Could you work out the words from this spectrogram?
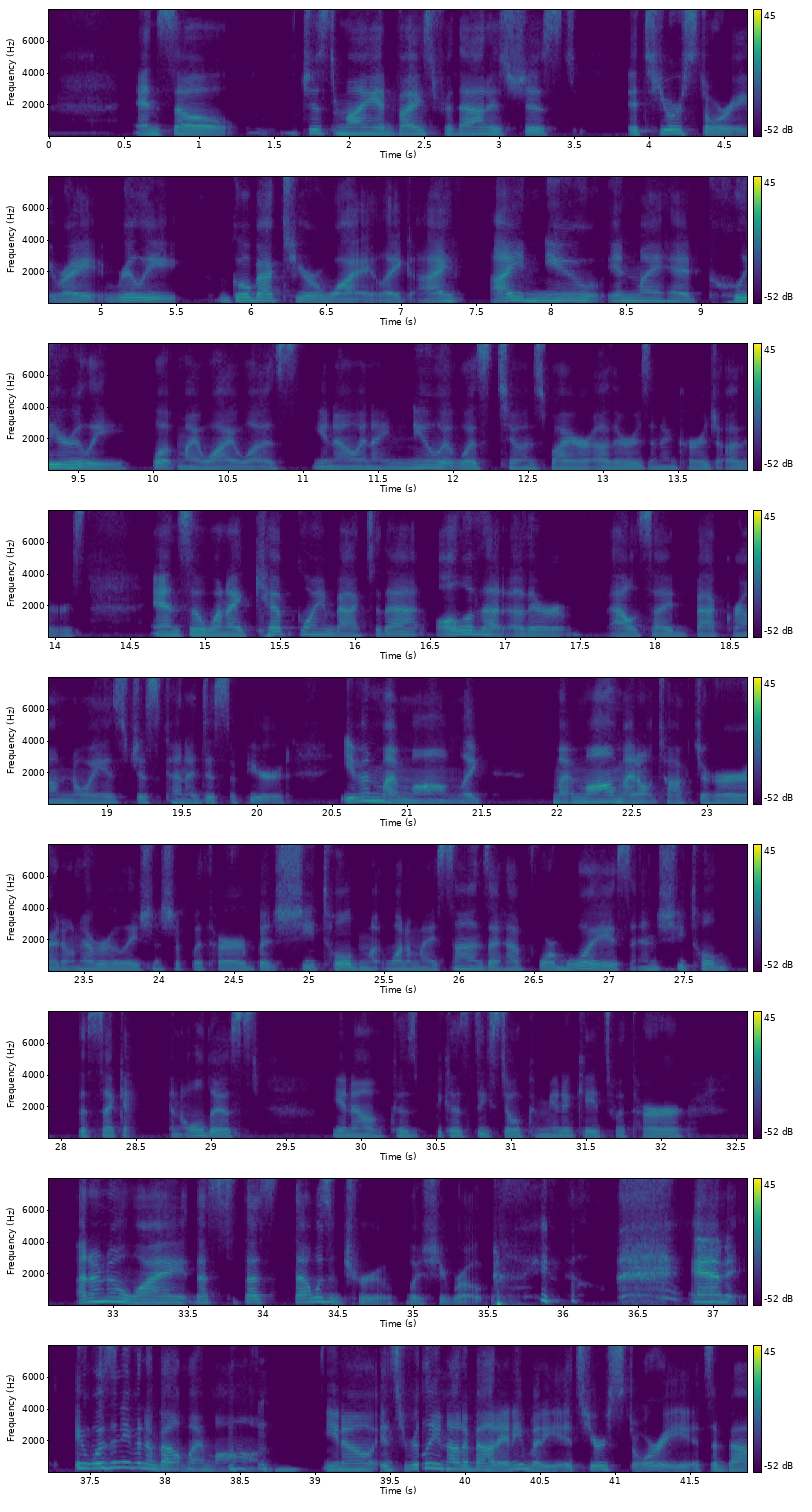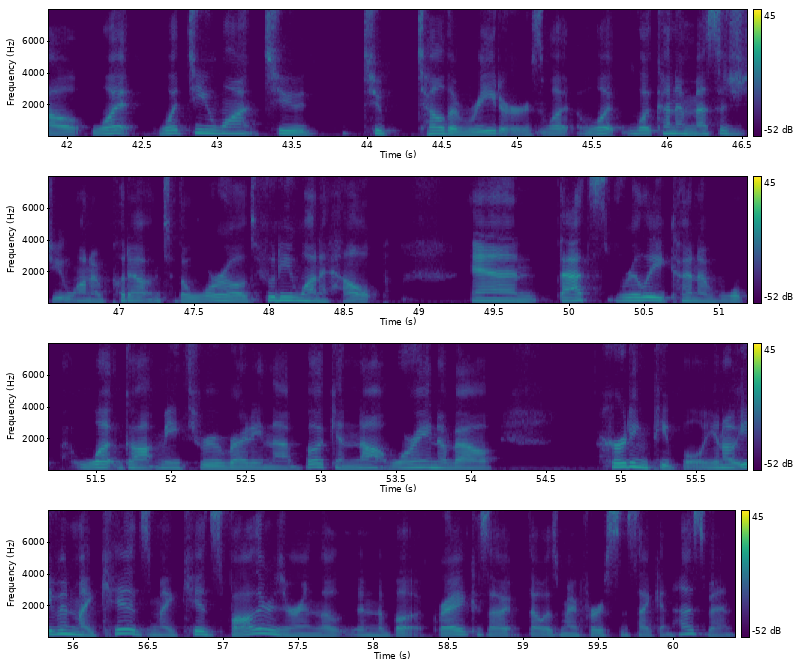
And so, just my advice for that is just it's your story, right? Really go back to your why. Like I I knew in my head clearly what my why was, you know, and I knew it was to inspire others and encourage others. And so when I kept going back to that, all of that other outside background noise just kind of disappeared. Even my mom, like my mom, I don't talk to her. I don't have a relationship with her, but she told my, one of my sons, I have four boys, and she told the second and oldest, you know, because because he still communicates with her. I don't know why that's that's that wasn't true what she wrote. you know? And it wasn't even about my mom. you know, it's really not about anybody. It's your story. It's about what what do you want to to tell the readers? What what what kind of message do you want to put out into the world? Who do you want to help? And that's really kind of what got me through writing that book and not worrying about hurting people you know even my kids my kids fathers are in the in the book right? Because that was my first and second husband.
